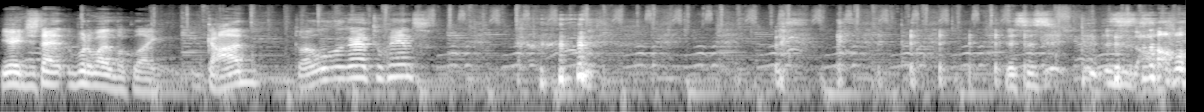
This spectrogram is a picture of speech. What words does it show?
yeah, just that, what do I look like? God? Do I look like I have two hands? This is this is awful.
